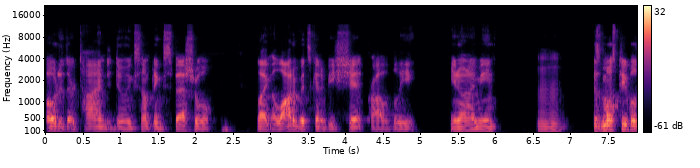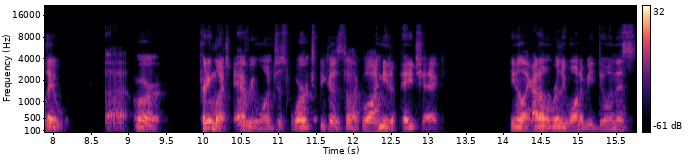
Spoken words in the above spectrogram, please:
devoted their time to doing something special, like a lot of it's going to be shit probably. You know what I mean? mm, Because most people they uh, or pretty much everyone just works because they're like, well, I need a paycheck. You know, like I don't really want to be doing this,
